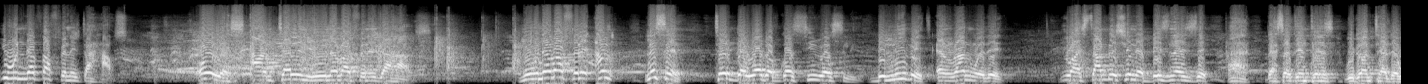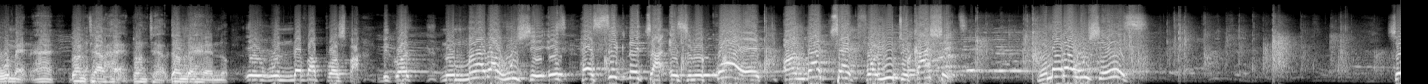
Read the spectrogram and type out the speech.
You will never finish that house. Oh yes, I'm telling you, you will never finish that house. You will never finish. I'm, listen, Take the word of God seriously. Believe it and run with it. You are establishing a business. Say, ah, there are certain things we don't tell the woman. Ah, don't tell her. Don't tell. Don't let her know. It will never prosper because no matter who she is, her signature is required on that check for you to cash it. No matter who she is. So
